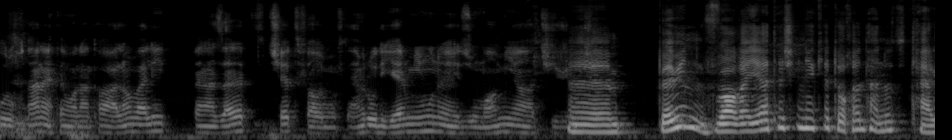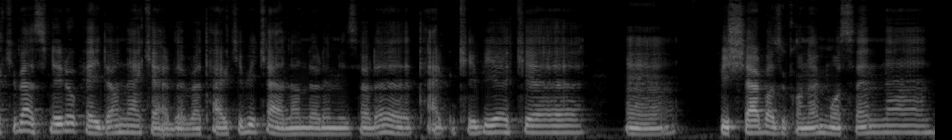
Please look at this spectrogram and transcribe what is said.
فروختن احتمالا تا الان ولی به نظرت چه اتفاقی میفته؟ هم رودیگر میمونه زوما میاد ببین واقعیتش اینه که توخل هنوز ترکیب اصلی رو پیدا نکرده و ترکیبی که الان داره می‌ذاره ترکیبیه که بیشتر بازیکنهای مسنن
